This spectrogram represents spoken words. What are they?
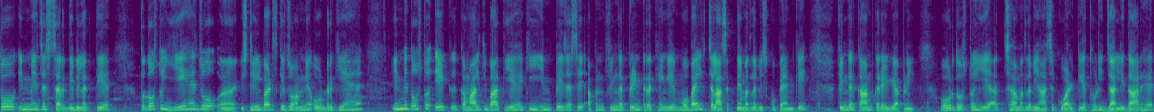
तो इनमें जस्ट सर्दी भी लगती है। तो दोस्तों, ये है जो स्टील बर्ड्स के जो हमने ऑर्डर किए हैं। इनमें दोस्तों, एक कमाल की बात यह है कि इन पे जैसे अपन फिंगरप्रिंट रखेंगे, मोबाइल चला सकते हैं मतलब इसको पहन के फिंगर काम करेगी अपनी। और दोस्तों, ये अच्छा मतलब यहाँ से क्वालिटी है, थोड़ी जालीदार है।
